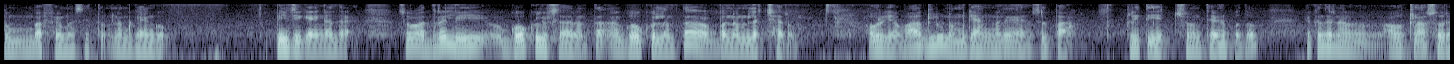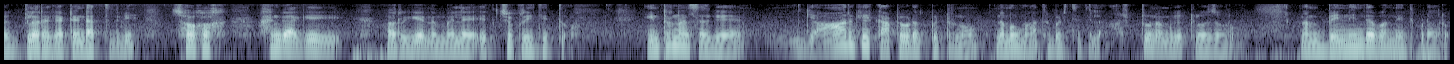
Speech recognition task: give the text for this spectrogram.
ತುಂಬ ಫೇಮಸ್ ಇತ್ತು ನಮ್ಮ ಗ್ಯಾಂಗು ಪಿ ಜಿ ಗ್ಯಾಂಗ್ ಅಂದರೆ. ಸೊ ಅದರಲ್ಲಿ ಗೋಕುಲ್ ಸರ್ ಅಂತ, ಗೋಕುಲ್ ಅಂತ ಒಬ್ಬ ನಮ್ಮ ಲೆಕ್ಚರು ಅವ್ರಿಗೆ ಯಾವಾಗಲೂ ನಮ್ಮ ಗ್ಯಾಂಗ್ ಮೇಲೆ ಸ್ವಲ್ಪ ಪ್ರೀತಿ ಹೆಚ್ಚು ಅಂತ ಹೇಳ್ಬೋದು. ಯಾಕಂದರೆ ನಾವು ಅವ್ರ ಕ್ಲಾಸು ರೆಗ್ಯುಲರಾಗಿ ಅಟೆಂಡ್ ಆಗ್ತಿದ್ವಿ. ಸೊ ಹಾಗಾಗಿ ಅವರಿಗೆ ನಮ್ಮ ಮೇಲೆ ಹೆಚ್ಚು ಪ್ರೀತಿ ಇತ್ತು. ಇಂಟರ್ನಲ್ಸಲ್ಲಿಗೆ ಯಾರಿಗೆ ಕಾಪಿ ಹೊಡೋಕೆ ಬಿಟ್ರು ನಮಗೆ ಮಾತ್ರ ಬಿಡ್ತಿದ್ದಿಲ್ಲ. ಅಷ್ಟು ನಮಗೆ ಕ್ಲೋಸ್ ಅವರು. ನಮ್ಮ ಬೆನ್ನಿಂದೆ ಬಂದು ನಿಂತ್ಬಿಡೋರು.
